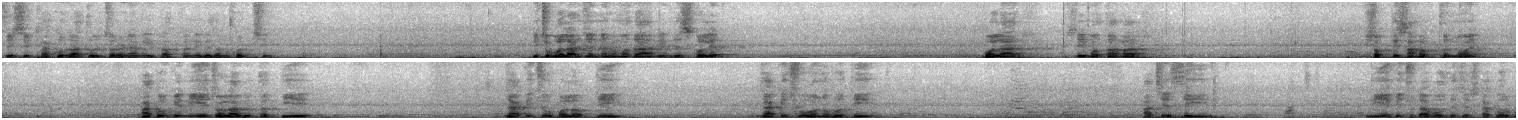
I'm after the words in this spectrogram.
শ্রী শ্রী ঠাকুর রাতুল চরণে আমি প্রার্থনা নিবেদন করছি। কিছু বলার জন্য হেমদা নির্দেশ করলেন। বলার সেই মতো আমার শক্তি সামর্থ্য নয়। ঠাকুরকে নিয়ে চলা ভিতর দিয়ে যা কিছু উপলব্ধি, যা কিছু অনুভূতি আছে সেই নিয়ে কিছুটা বলতে চেষ্টা করব।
